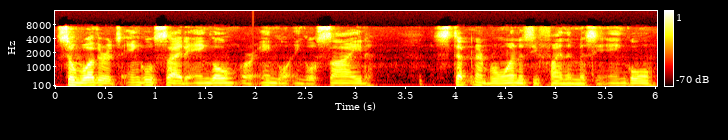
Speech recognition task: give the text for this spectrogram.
So whether it's angle side angle or angle angle side, step number one is you find the missing angle.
